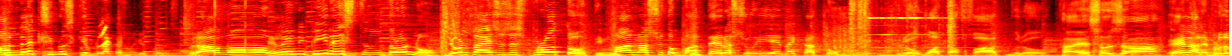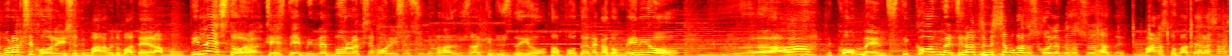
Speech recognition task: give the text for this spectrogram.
πανέξυπνος και βλάκας μερικές φορές. Μπράβο! Ελένη πήρες τον θρόνο. Ποιον θα έσωσες πρώτο, τη μάνα σου, τον πατέρα σου ή ένα εκατομμύριο. Bro, what the fuck, bro; Θα έσωζα. Έλα, ρε, bro, δεν μπορώ να ξεχωρίσω τη μάνα με τον πατέρα μου. Τι λες τώρα, ξέρεις τι, επειδή δεν μπορώ να ξεχωρίσω, σίγουρα θα έσωζα και τους δύο. Θα πω το ένα εκατομμύριο. The comments, τι comments, γράψτε μέσα από κάτω σχόλια, ποιο θα σώσατε. Τη μάνα στον πατέρα σας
